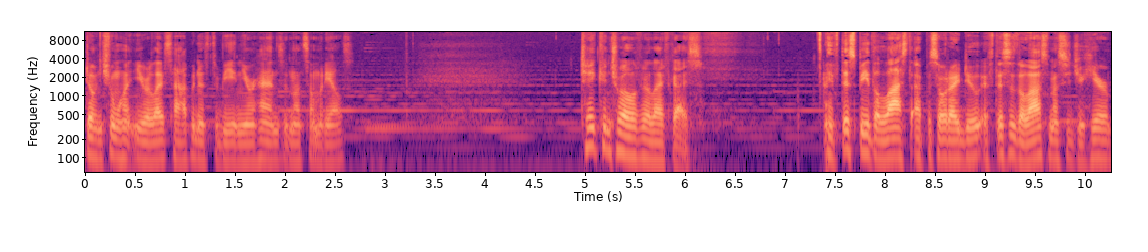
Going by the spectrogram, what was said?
Don't you want your life's happiness to be in your hands and not somebody else? Take control of your life, guys. If this be the last episode I do, if this is the last message you hear,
